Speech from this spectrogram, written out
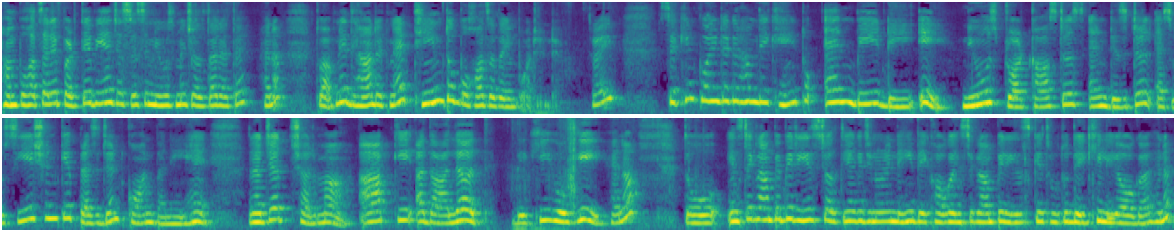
हम बहुत सारे पढ़ते भी हैं, जैसे जैसे न्यूज़ में चलता रहता है है ना? तो आपने ध्यान रखना है थीम तो बहुत ज़्यादा इंपॉर्टेंट है राइट सेकेंड पॉइंट अगर हम देखें तो N B D A news broadcasters and digital association के प्रेसिडेंट कौन बने हैं? रजत शर्मा, आपकी अदालत देखी होगी, है ना? तो इंस्टाग्राम पे भी रील्स चलती हैं कि जिन्होंने नहीं देखा होगा इंस्टाग्राम पे रील्स के थ्रू तो देख ही लिया होगा, है ना?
